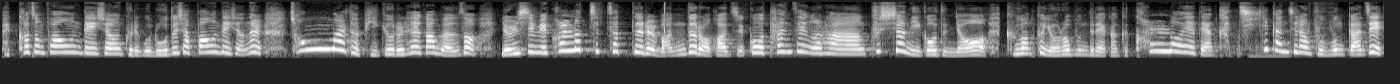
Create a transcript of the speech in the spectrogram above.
백화점 파운데이션 그리고 road shop 파운데이션을 정말 다 비교를 해가면서 열심히 컬러 칩 차트를 만들어가지고 탄생을 한 쿠션이거든요. 그만큼 여러분들의 약간 그 컬러에 대한 간질간질한 부분까지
